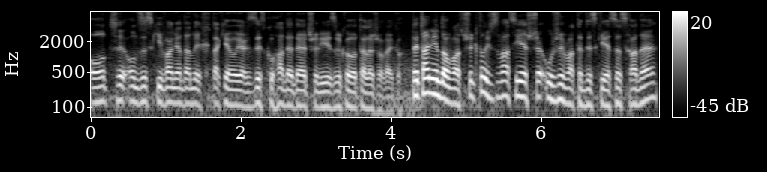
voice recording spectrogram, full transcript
od odzyskiwania danych takiego jak z dysku HDD, czyli zwykłego talerzowego. Pytanie do Was, czy ktoś z Was jeszcze używa te dyski SSHD?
